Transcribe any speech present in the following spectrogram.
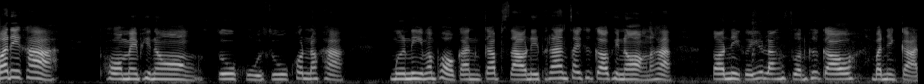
วัสดีค่ะพ่อแม่พี่น้องสู่ขู่สู่คนเนาะค่ะมือนี้มาพอกันกับสาวนิดพระรานใจคือเกาพี่น้องนะคะตอนนี้ก็อยู่หลังสวนคือเกาบรรยากาศ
